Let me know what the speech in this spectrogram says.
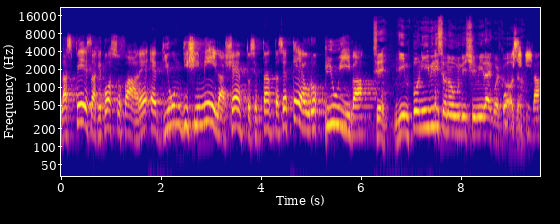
la spesa che posso fare è di 11.177 euro più IVA Sì, gli imponibili sono 11.000 e qualcosa. 11.000.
